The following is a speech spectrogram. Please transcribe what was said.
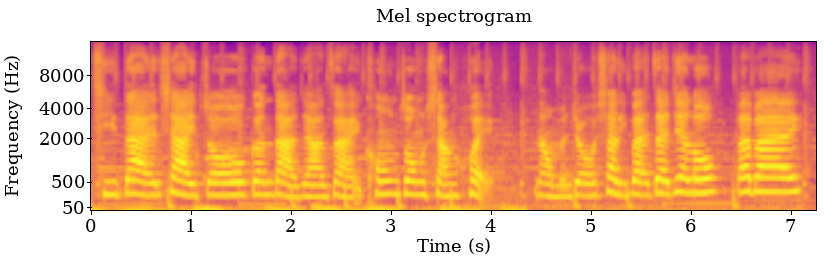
期待下一周跟大家在空中相会。那我们就下礼拜再见喽，拜拜。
